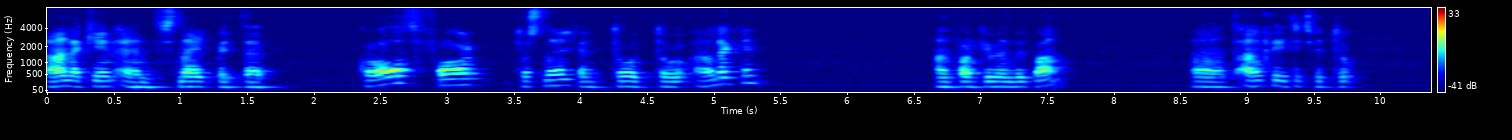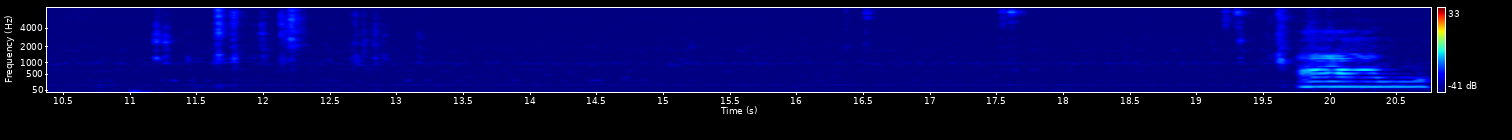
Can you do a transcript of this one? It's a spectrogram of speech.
Anakin and Snake with the goals, 4 to Snake and 2 to Anakin. Unforgiven with 1. And Uncreated with 2. And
